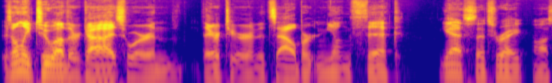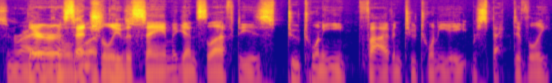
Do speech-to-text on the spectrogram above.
There's only two other guys who are in their tier, and it's Albert and Young Thick. Yes, that's right. Austin Riley. They're essentially the same against lefties, 225 and 228 respectively.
